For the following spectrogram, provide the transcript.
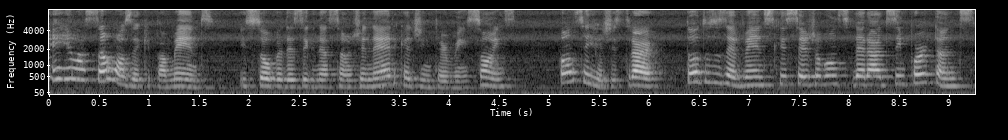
Em relação aos equipamentos e sobre a designação genérica de intervenções, vão se registrar todos os eventos que sejam considerados importantes.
